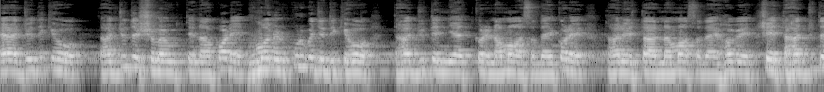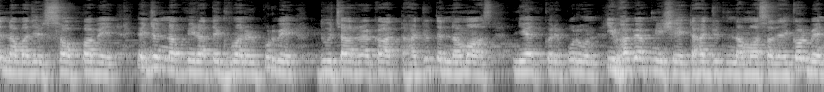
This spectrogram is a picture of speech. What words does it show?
হ্যাঁ যদি কেউ তাহাজ্জুদের সময় উঠতে না পারে, ঘুমানোর পূর্বে যদি কেউ তাহাজ্জুদের নিয়াত করে নামাজ আদায় করে, তাহলে তার নামাজ আদায় হবে। সে তাহাজ্জুদের নামাজের সব পাবে। এই জন্য আপনি রাতে ঘুমানোর পূর্বে দু চার রাকাত তাহাজ্জুদের নামাজ নিয়াত করে পড়ুন। কীভাবে আপনি সেই তাহাজ্জুদের নামাজ আদায় করবেন,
